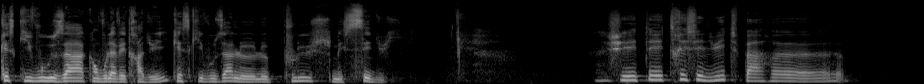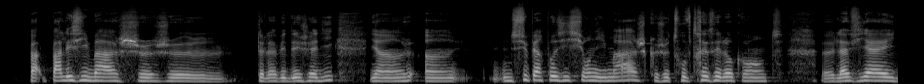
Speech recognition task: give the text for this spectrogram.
qu'est-ce qui vous a, quand vous l'avez traduit, qu'est-ce qui vous a le, plus mais séduit? J'ai été très séduite par, euh, par, les images. Je, te l'avais déjà dit. Il y a un, une superposition d'images que je trouve très éloquente. Euh, la vieille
